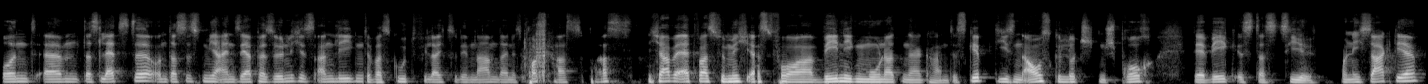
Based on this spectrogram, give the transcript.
Und ähm, das Letzte, und das ist mir ein sehr persönliches Anliegen, was gut vielleicht zu dem Namen deines Podcasts passt. Ich habe etwas für mich erst vor wenigen Monaten erkannt. Es gibt diesen ausgelutschten Spruch, der Weg ist das Ziel. Und ich sag dir,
